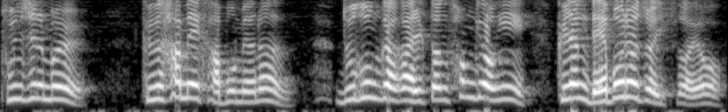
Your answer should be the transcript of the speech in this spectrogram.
분실물 그 함에 가보면은 누군가가 읽던 성경이 그냥 내버려져 있어요.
